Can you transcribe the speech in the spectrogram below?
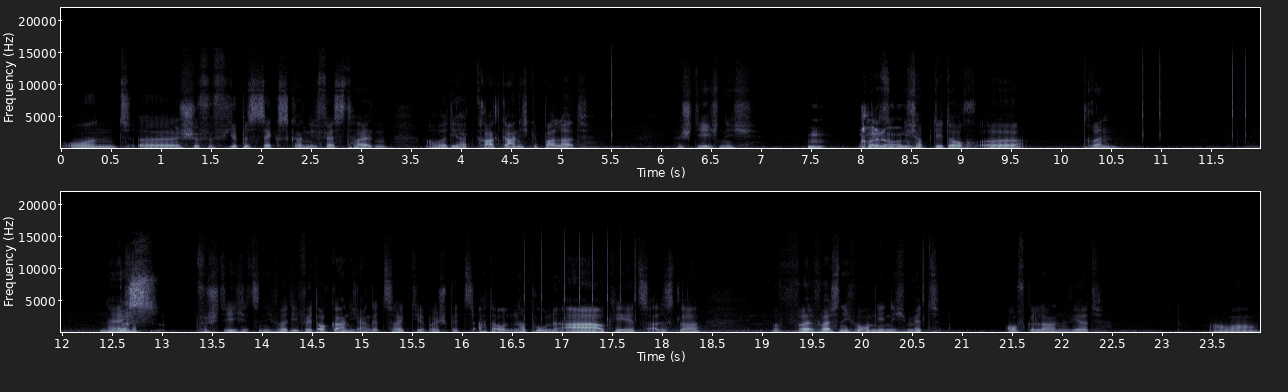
Und äh, Schiffe 4 bis 6 kann die festhalten. Aber die hat gerade gar nicht geballert. Verstehe ich nicht. Hm, keine Ahnung. Ich habe die doch äh, drin. Ne, ich hab, Was, verstehe ich jetzt nicht, weil die wird auch gar nicht angezeigt hier bei Spitze. Ach, da unten Harpune. Ah, okay, jetzt alles klar. Weil weiß nicht, warum die nicht mit aufgeladen wird. Aber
